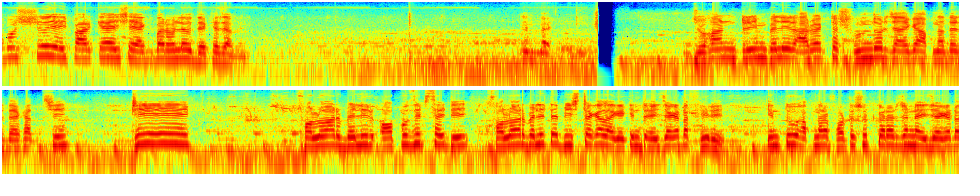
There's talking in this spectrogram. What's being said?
অবশ্যই এই পার্কে এসে একবার হলেও দেখে যাবেন। জোহান ড্রিম ভ্যালির আরও একটা সুন্দর জায়গা আপনাদের দেখাচ্ছি। ঠিক ফলোয়ার ভ্যালির অপোজিট সাইডে ফলোয়ার ভ্যালিতে বিশ টাকা লাগে, কিন্তু এই জায়গাটা ফ্রি কিন্তু আপনারা ফটোশ্যুট করার জন্য এই জায়গাটা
